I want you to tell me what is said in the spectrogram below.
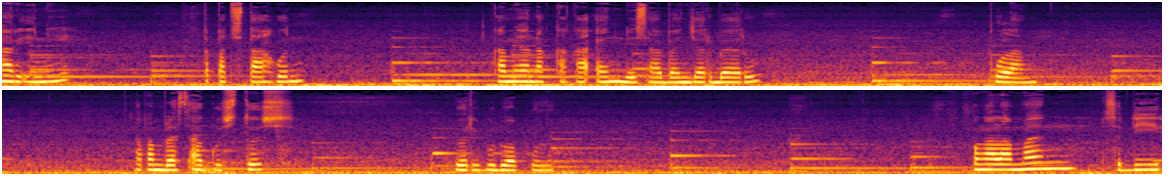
Hari ini tepat setahun kami anak KKN Desa Banjarbaru pulang. 18 Agustus 2020 Pengalaman sedih,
